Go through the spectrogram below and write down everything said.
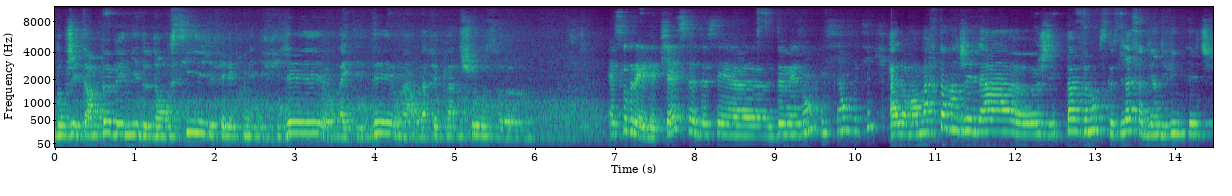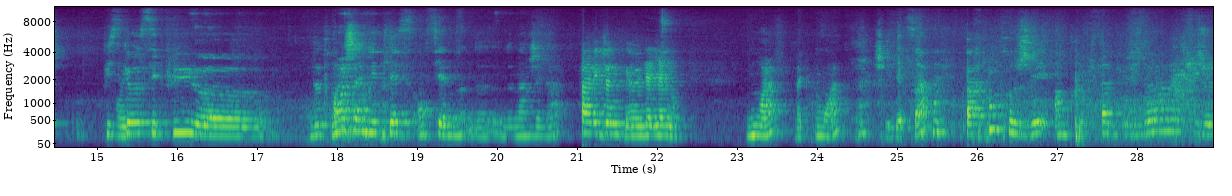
Donc j'étais un peu baignée dedans aussi, j'ai fait les premiers défilés, on a été aidés, on a fait plein de choses. Est-ce que vous avez des pièces de ces euh, deux maisons ici en boutique? Alors en Martin Margiela, euh, j'ai pas vraiment parce que là ça devient du vintage, puisque Oui. c'est plus. euh, Deux, trois Moi j'aime les pièces anciennes de, de Margiela. Pas avec John euh, Galliano. Moi, moi, je vais dire ça. Par contre, j'ai un truc fabuleux. Si je le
